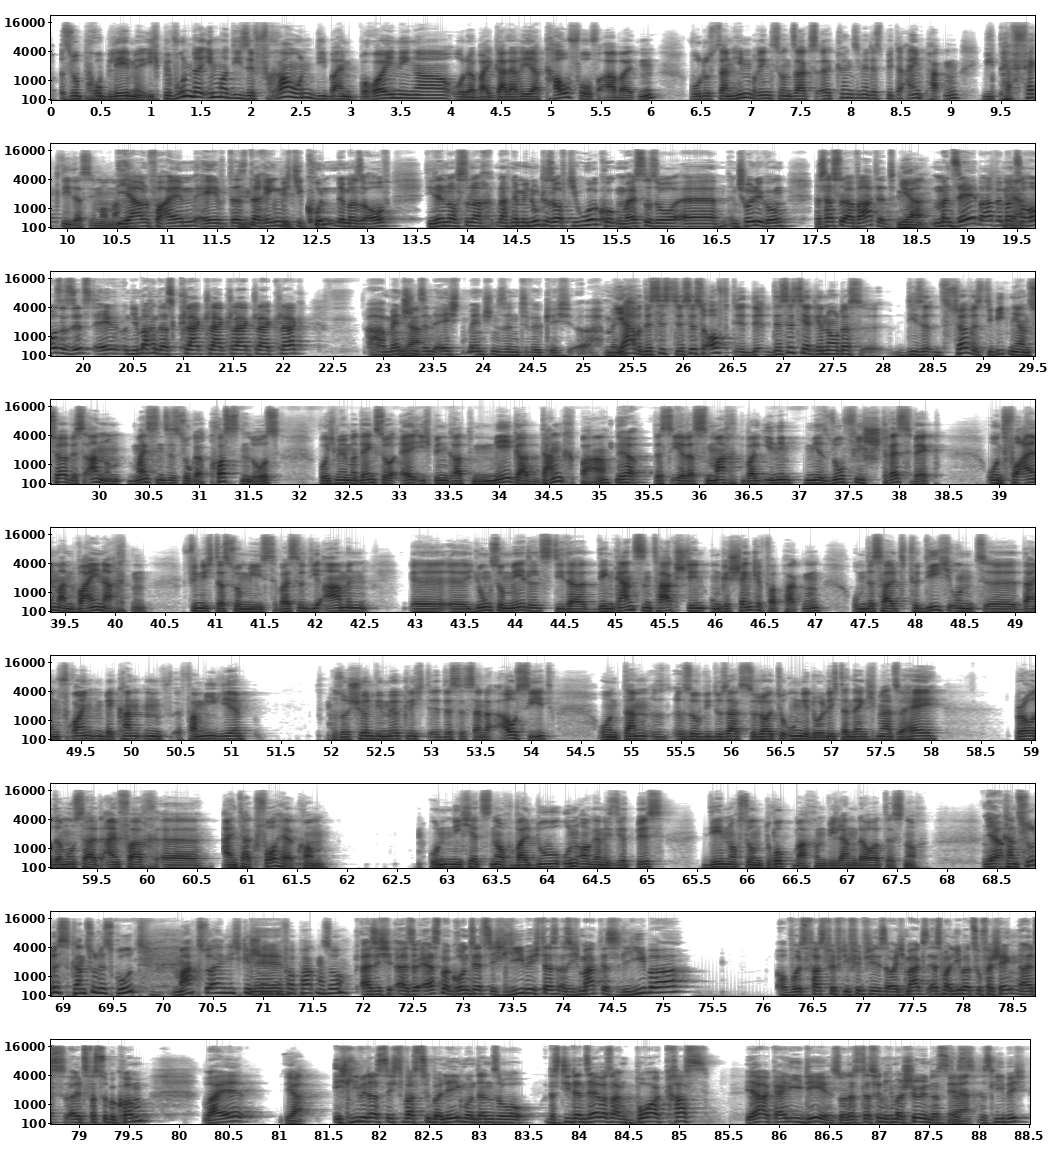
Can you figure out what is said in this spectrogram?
so Probleme. Ich bewundere immer diese Frauen, die beim Bräuninger oder bei Galeria Kaufhof arbeiten, wo du es dann hinbringst und sagst, äh, können Sie mir das bitte einpacken? Wie perfekt die das immer machen. Ja, und vor allem, ey, das, da regen mich die Kunden immer so auf, die dann noch so nach, nach einer Minute so auf die Uhr gucken, weißt du, so, äh, Entschuldigung, was hast du erwartet? Ja. Man selber, wenn man Ja. zu Hause sitzt, ey, und die machen das klack, klack, klack, klack, klack. Ah, Menschen Ja. sind echt, Menschen sind wirklich, ach, Mensch. Ja, aber das ist, das ist oft, das ist ja genau das, diese Service, die bieten ja einen Service an und meistens ist es sogar kostenlos, wo ich mir immer denke, so, ey, ich bin gerade mega dankbar, Ja. dass ihr das macht, weil ihr nehmt mir so viel Stress weg und vor allem an Weihnachten finde ich das so mies. Weißt du, die armen äh, äh, Jungs und Mädels, die da den ganzen Tag stehen und Geschenke verpacken, um das halt für dich und äh, deinen Freunden, Bekannten, Familie so schön wie möglich, äh, dass es dann aussieht. Und dann, äh, so wie du sagst, so Leute ungeduldig, dann denke ich mir halt so, hey, Bro, da musst du halt einfach äh, einen Tag vorher kommen. Und nicht jetzt noch, weil du unorganisiert bist, denen noch so einen Druck machen. Wie lange dauert das noch? ja. Kannst du das, kannst du das gut? Magst du eigentlich Geschenke Nee. verpacken so? Also ich, also erstmal grundsätzlich liebe ich das. Also ich mag das lieber, obwohl es fast 50-50 ist, aber ich mag es erstmal lieber zu verschenken, als, als was zu bekommen. Weil Ja. Ich liebe das, sich was zu überlegen und dann so, dass die dann selber sagen, boah, krass, ja, geile Idee. So, das, das finde ich immer schön, das, Ja. das, das liebe ich.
